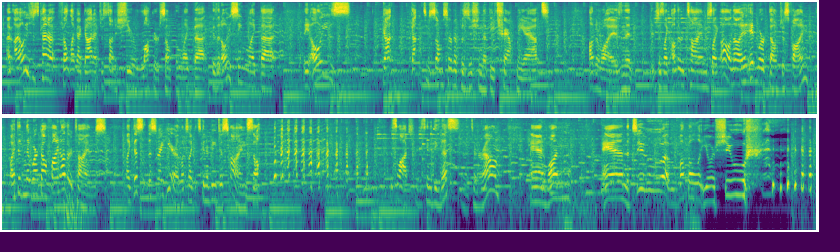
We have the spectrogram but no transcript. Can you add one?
I, I always just kind of felt like I got it just out of sheer luck or something like that, because it always seemed like that they always got got into some sort of position that they trapped me at otherwise, and it, it's just like other times, like, oh no, it, it worked out just fine. Why didn't it work out fine other times? Like this, this right here, it looks like it's gonna be just fine, so... just watch, I'm just gonna do this, turn around, and one, and the two, buckle your shoe.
